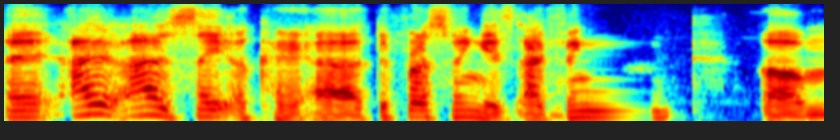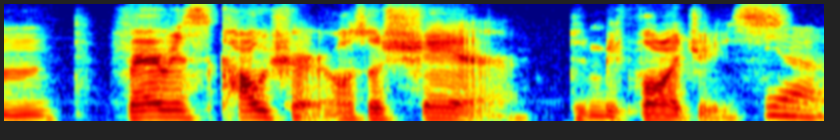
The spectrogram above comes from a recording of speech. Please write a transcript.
Uh, I I would say okay. Uh, the first thing is I think um, various culture also share the mythologies. Yeah.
